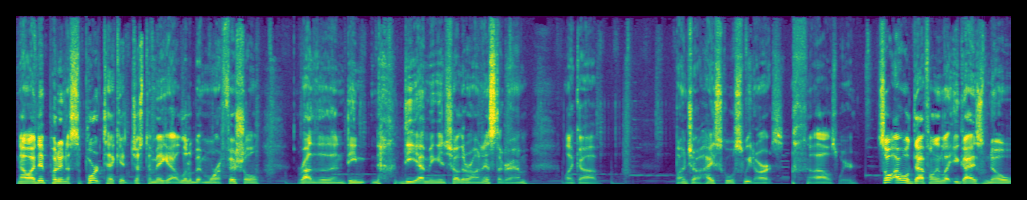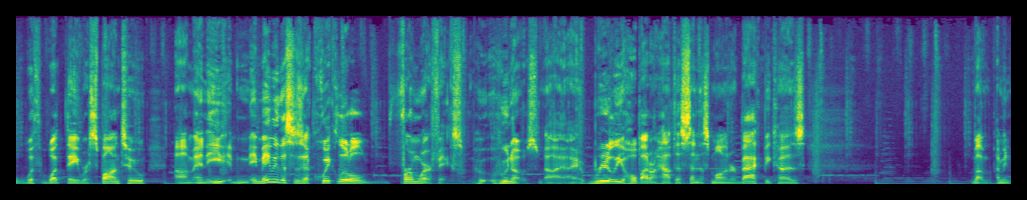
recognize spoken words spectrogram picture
Now, I did put in a support ticket just to make it a little bit more official rather than DMing each other on Instagram like a bunch of high school sweethearts. that was weird. So I will definitely let you guys know with what they respond to. Um, and maybe this is a quick little firmware fix. Who, who knows? I really hope I don't have to send this monitor back because, well, I mean,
